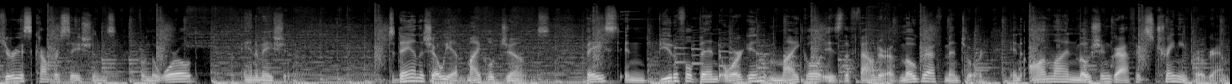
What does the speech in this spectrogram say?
curious conversations from the world of animation. Today on the show, we have Michael Jones. Based in beautiful Bend, Oregon, Michael is the founder of MoGraph Mentor, an online motion graphics training program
